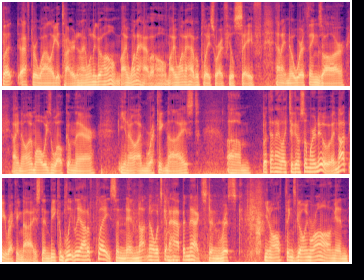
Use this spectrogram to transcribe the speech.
but after a while, I get tired and I want to go home. I want to have a home. I want to have a place where I feel safe and I know where things are. I know I'm always welcome there. You know, I'm recognized. Um, but then I like to go somewhere new and not be recognized and be completely out of place and, and not know what's going to happen next and risk, you know, all things going wrong and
